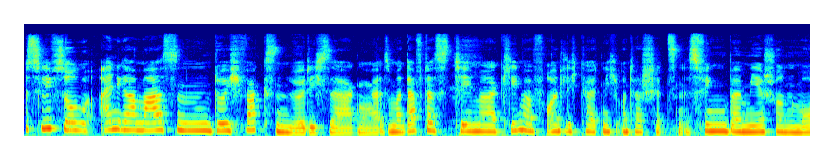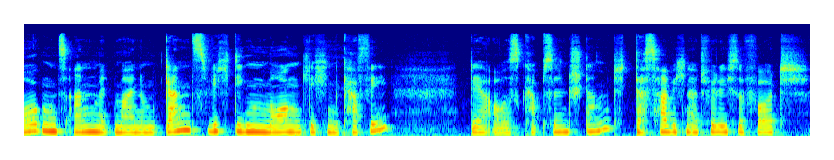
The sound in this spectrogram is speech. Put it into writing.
Es lief so einigermaßen durchwachsen, würde ich sagen. Also man darf das Thema Klimafreundlichkeit nicht unterschätzen. Es fing bei mir schon morgens an mit meinem ganz wichtigen morgendlichen Kaffee der aus Kapseln stammt. Das habe ich natürlich sofort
